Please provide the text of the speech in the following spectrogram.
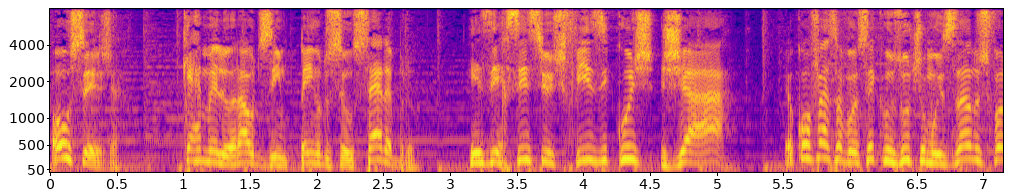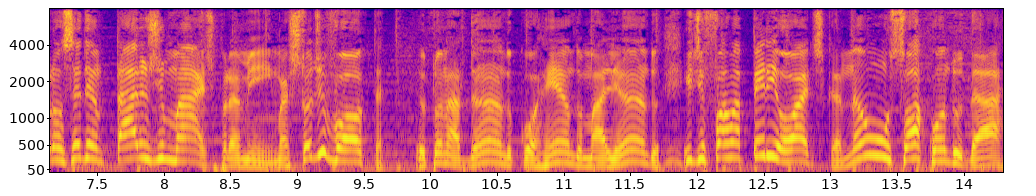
Ou seja, Quer melhorar o desempenho do seu cérebro? Exercícios físicos já há. Eu confesso a você que os últimos anos foram sedentários demais para mim, mas estou de volta. Eu estou nadando, correndo, malhando e de forma periódica, não só quando dá.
